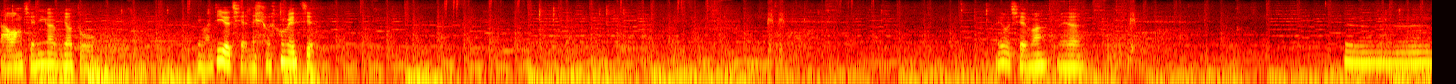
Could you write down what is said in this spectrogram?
打王钱应该比较多。哎，满地的钱呢，我都没捡。还有钱吗？没了。嗯，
